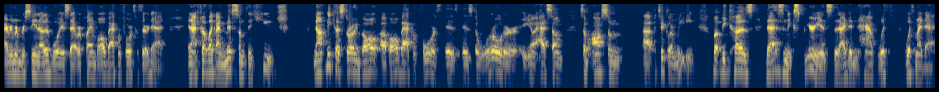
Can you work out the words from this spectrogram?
I remember seeing other boys that were playing ball back and forth with their dad, and I felt like I missed something huge. Not because throwing ball a ball back and forth is is the world or you know it has some some awesome uh, particular meaning, but because that's an experience that I didn't have with with my dad.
